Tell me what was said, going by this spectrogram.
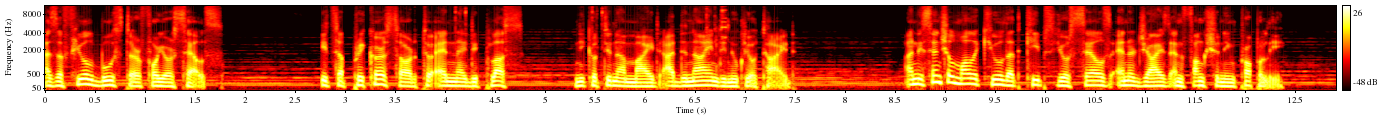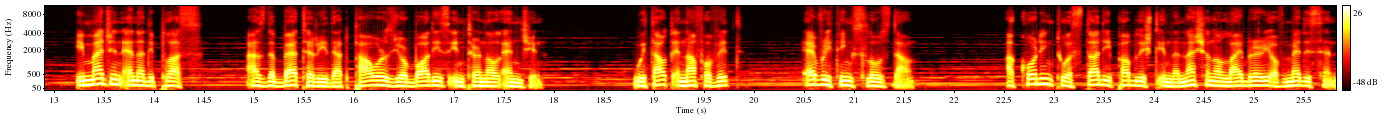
as a fuel booster for your cells. It's a precursor to NAD+, nicotinamide adenine dinucleotide, an essential molecule that keeps your cells energized and functioning properly. Imagine NAD+, as the battery that powers your body's internal engine. Without enough of it, everything slows down. According to a study published in the National Library of Medicine,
